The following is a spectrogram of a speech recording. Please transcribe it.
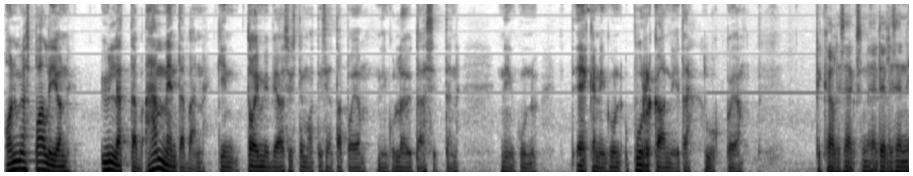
on myös paljon yllättävän, hämmentävänkin toimivia systemaattisia tapoja niin kuin löytää sitten niin kuin, ehkä niin kuin purkaa niitä lukkoja. Pikalisäyksenä edellisen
